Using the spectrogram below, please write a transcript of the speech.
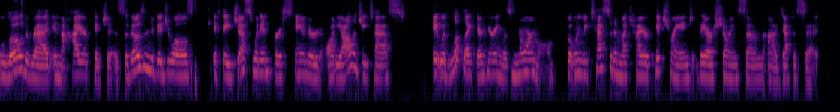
below the red in the higher pitches. So those individuals, if they just went in for a standard audiology test, it would look like their hearing was normal. But when we tested a much higher pitch range, they are showing some uh, deficit.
